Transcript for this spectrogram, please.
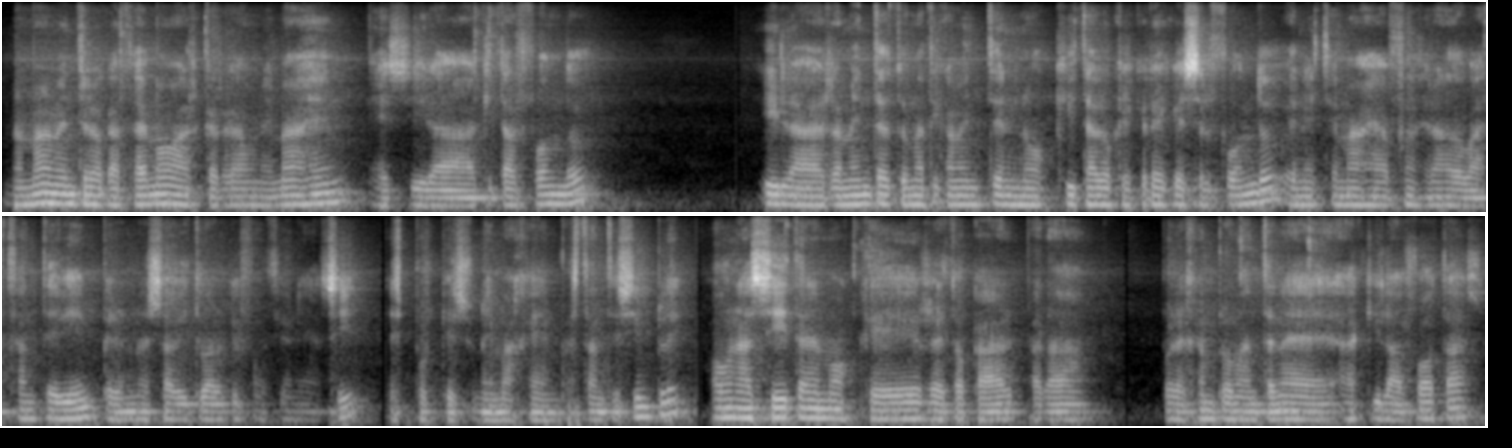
Normalmente lo que hacemos al cargar una imagen es ir a quitar fondo y la herramienta automáticamente nos quita lo que cree que es el fondo. En esta imagen ha funcionado bastante bien, pero no es habitual que funcione así. Es porque es una imagen bastante simple. Aún así tenemos que retocar para, por ejemplo, mantener aquí las botas.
